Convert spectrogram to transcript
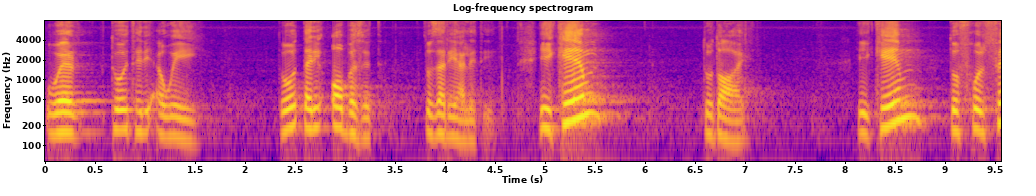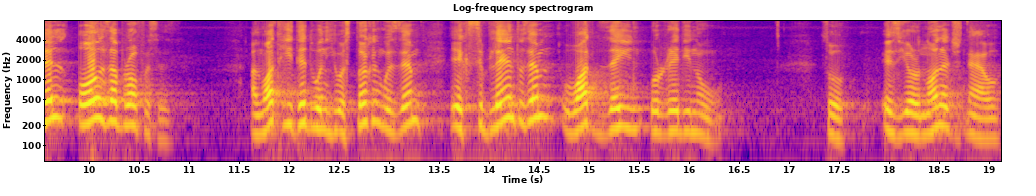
were totally away, totally opposite to the reality. He came to die. He came to fulfill all the prophecies. And what he did when he was talking with them, he explained to them what they already know. So, is your knowledge now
